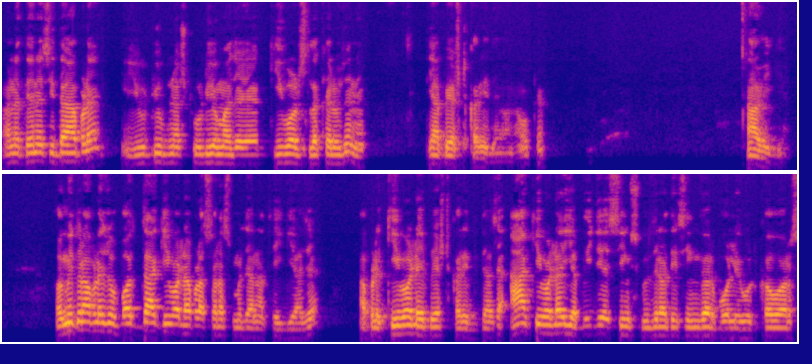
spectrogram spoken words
અને તેને સીધા આપણે યુટ્યુબના સ્ટુડિયોમાં જે કીવર્ડ્સ લખેલું છે ને, ત્યાં પેસ્ટ કરી દેવાના ઓકે આવી ગયા. હવે મિત્રો આપણે જો બધા કીવર્ડ આપણા સરસ મજાના થઈ ગયા છે. આપણે કીવર્ડ એ પેસ્ટ કરી દીધા છે. આ કીવર્ડ આવી ગયા BJ sings Gujarati singer Bollywood covers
